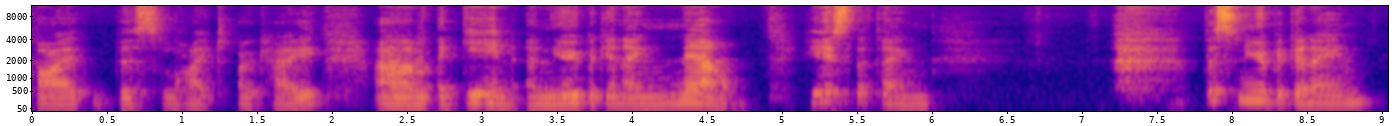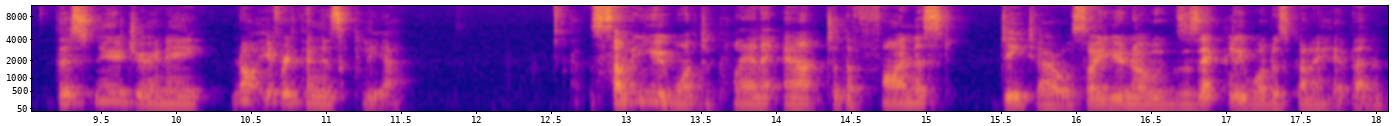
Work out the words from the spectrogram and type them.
by this light, okay? Um, again, a new beginning. Now, here's the thing. This new beginning, this new journey, not everything is clear. Some of you want to plan it out to the finest detail so you know exactly what is going to happen.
